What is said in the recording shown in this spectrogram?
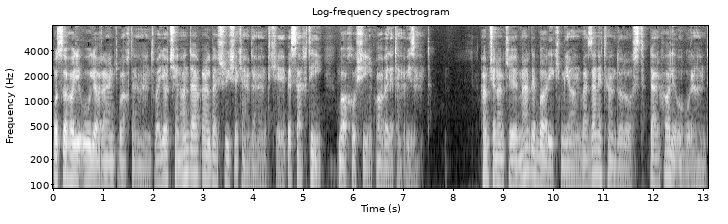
قصه های او یا رنگ باختند و یا چنان در قلبش ریشه کردند که به سختی با خوشی قابل تعویزند. همچنان که مرد باریک میان و زن تندرست در حال عبورند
